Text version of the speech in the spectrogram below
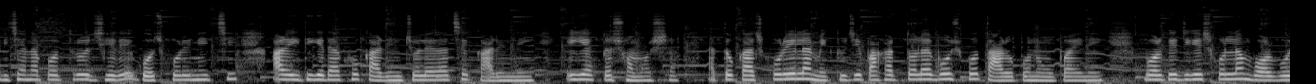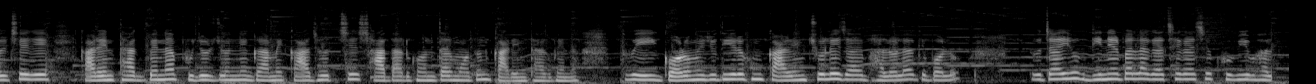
বিছানাপত্র ঝেড়ে গোছ করে নিচ্ছি। আর এইদিকে দেখো কারেন্ট চলে গেছে, কারেন্ট নেই। এই একটা সমস্যা। এত কাজ করে এলাম, একটু যে পাখার তলায় বসবো, তারও কোনো উপায় নেই। বরকে জিজ্ঞেস করলাম, বর বলছে যে, কারেন্ট থাকবে না, পুজোর জন্য গ্রামে কাজ হচ্ছে সাত আট ঘণ্টার মতন কারেন্ট থাকবে না। তো এই গরমে যদি এরকম কারেন্ট চলে যায়, ভালো লাগে বলো? তো যাই হোক, দিনের বেলা গেছে গেছে খুবই ভালো।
